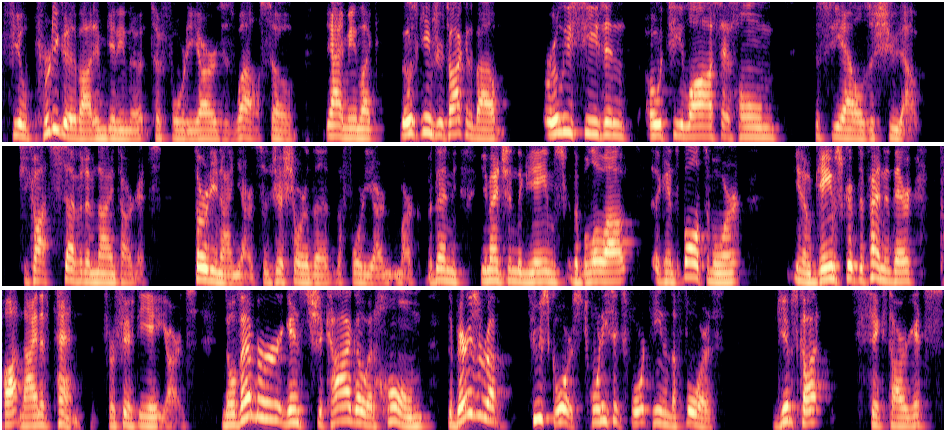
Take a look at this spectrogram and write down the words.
feel pretty good about him getting to, to 40 yards as well. So yeah, I mean, like those games you're talking about, early season OT loss at home to Seattle is a shootout. He caught seven of nine targets, 39 yards, so just short of the, the 40 yard mark. But then you mentioned the games, the blowout against Baltimore, you know, game script dependent there, caught nine of 10 for 58 yards. November against Chicago at home, the Bears are up two scores, 26 14 in the fourth. Gibbs caught six targets,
